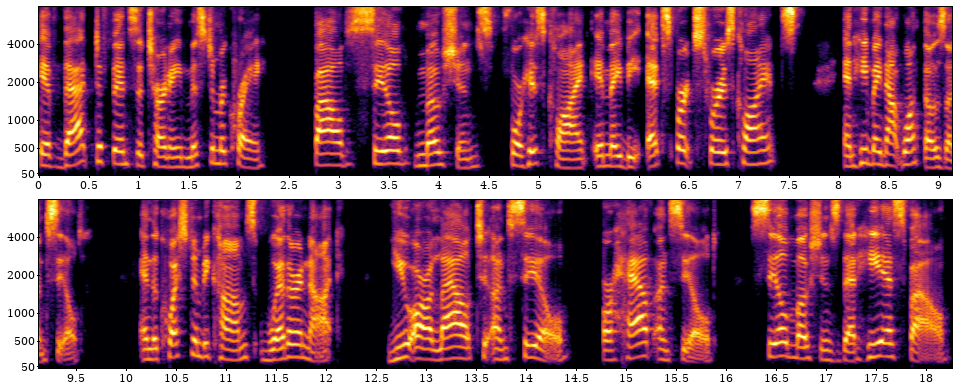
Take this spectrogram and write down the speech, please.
If that defense attorney, Mr. McCray, filed sealed motions for his client, it may be experts for his clients, and he may not want those unsealed. And the question becomes whether or not you are allowed to unseal or have unsealed sealed motions that he has filed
